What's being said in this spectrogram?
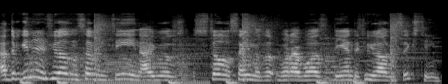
at the beginning of 2017, I was still the same as what I was at the end of 2016.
